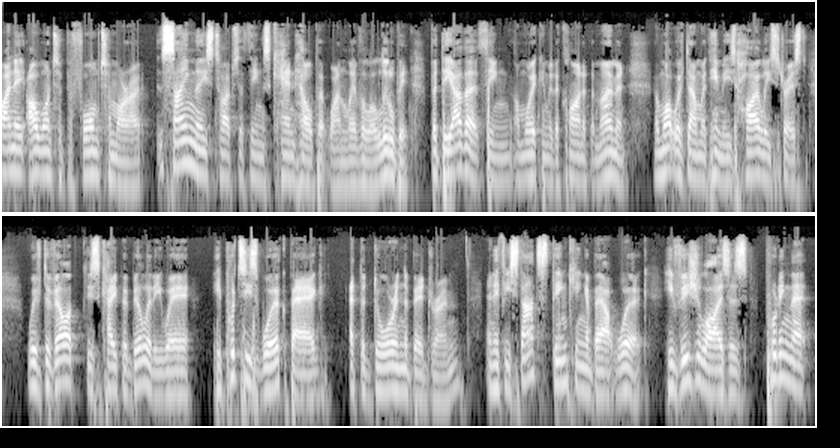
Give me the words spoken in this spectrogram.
I need I want to perform tomorrow. Saying these types of things can help at one level a little bit. But the other thing, I'm working with a client at the moment, and what we've done with him, he's highly stressed. We've developed this capability where he puts his work bag at the door in the bedroom, and if he starts thinking about work, he visualizes putting that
